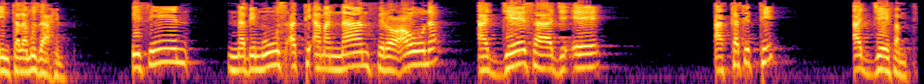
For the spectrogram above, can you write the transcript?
intala muzaahim. Isiin nabi muusatti amannaan firaawuna ajjeesaa je'ee akkasitti ajjeefamte.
